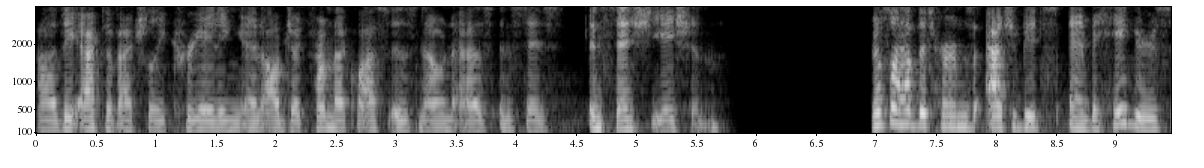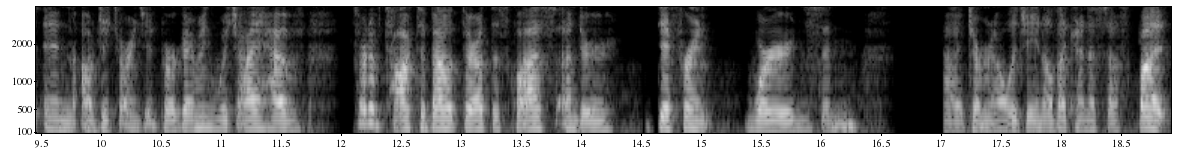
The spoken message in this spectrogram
Uh, the act of actually creating an object from that class is known as instanti instantiation. We also have the terms attributes and behaviors in object-oriented programming, which I have sort of talked about throughout this class under different words and uh, terminology and all that kind of stuff. But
